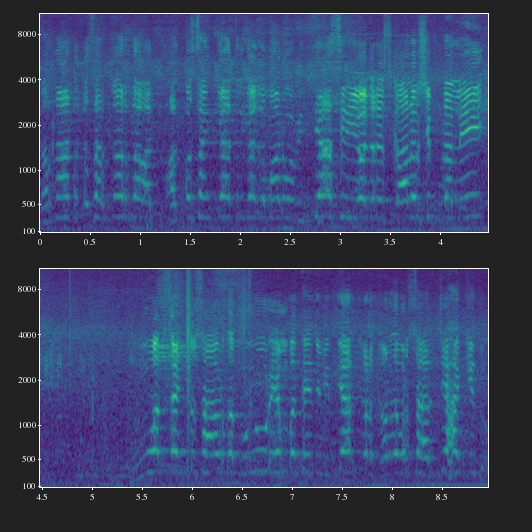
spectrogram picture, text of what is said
ಕರ್ನಾಟಕ ಸರ್ಕಾರದ ಅಲ್- ಅಲ್ಪಸಂಖ್ಯಾತರಿಗಾಗಿ ಮಾಡುವ ವಿದ್ಯಾಸಿರಿ ಯೋಜನೆ ಸ್ಕಾಲರ್ಶಿಪ್ನಲ್ಲಿ ಮೂವತ್ತೆಂಟು ಸಾವಿರದ ಮುನ್ನೂರ ಎಂಬತ್ತೈದು ವಿದ್ಯಾರ್ಥಿಗಳು ಕಳೆದ ವರ್ಷ ಅರ್ಜಿ ಹಾಕಿದ್ರು.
